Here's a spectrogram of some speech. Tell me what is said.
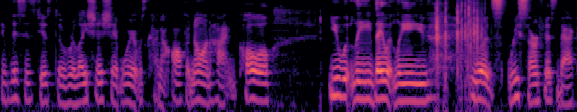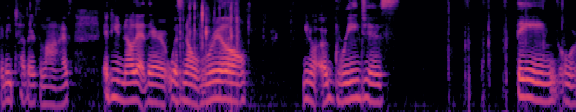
If this is just a relationship where it was kind of off and on, hot and cold, you would leave, they would leave, you would resurface back in each other's lives. If you know that there was no real you know, egregious thing or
